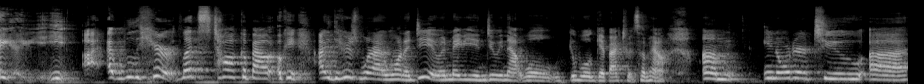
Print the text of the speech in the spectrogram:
I, I, I, here, let's talk about. Okay, here's what I want to do, and maybe in doing that, we'll we'll get back to it somehow. Um, in order to uh,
